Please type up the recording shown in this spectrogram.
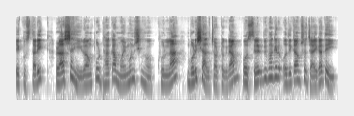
একুশ তারিখ, রাজশাহী, রংপুর, ঢাকা, ময়মনসিংহ, খুলনা, বরিশাল, চট্টগ্রাম ও সিলেট বিভাগের অধিকাংশ জায়গাতেই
